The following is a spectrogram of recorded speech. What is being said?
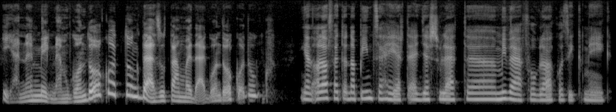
ilyen nem, még nem gondolkodtunk, de ezután majd elgondolkodunk. Igen, alapvetően a Pincehelyért Egyesület mivel foglalkozik még?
